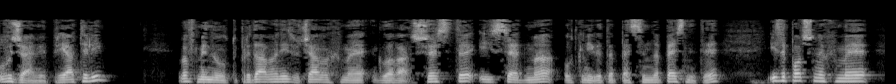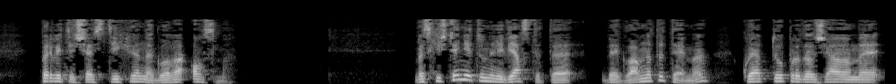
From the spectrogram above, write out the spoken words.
Уважаеми приятели, в миналото предаване изучавахме глава 6 и 7 от книгата Песен на песните и започнахме първите 6 стиха на глава 8. Възхищението на невястата бе главната тема, която продължаваме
